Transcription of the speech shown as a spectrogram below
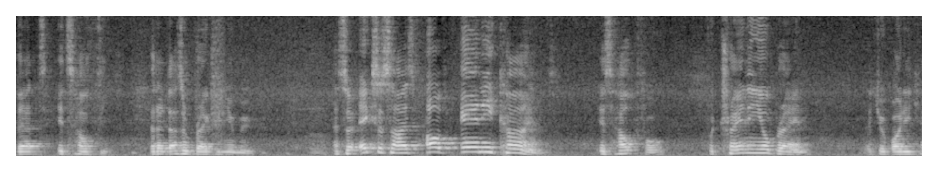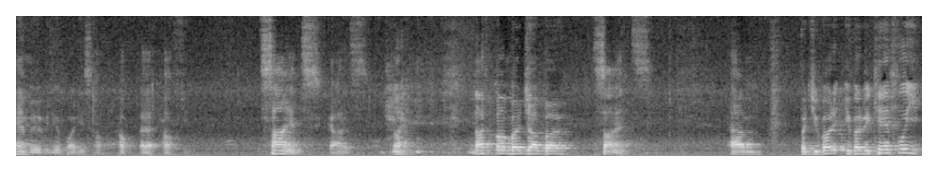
that it's healthy, that it doesn't break when you move. And so exercise of any kind is helpful for training your brain that your body can move and your body is uh, healthy. Science, guys. Not, not mumbo jumbo, science. Um, but you've got, to, you've got to be careful. You,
